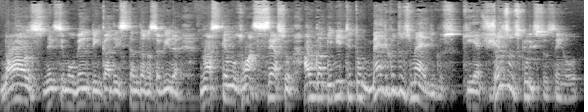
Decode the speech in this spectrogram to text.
Nós, nesse momento, em cada instante da nossa vida, nós temos um acesso ao gabinete do médico dos médicos, que é Jesus Cristo, Senhor.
